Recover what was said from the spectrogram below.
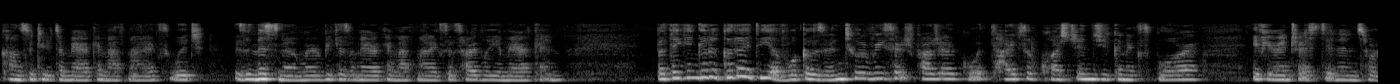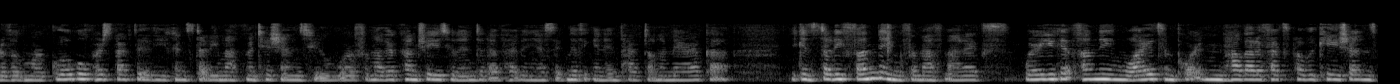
constitutes American mathematics, which is a misnomer because American mathematics is hardly American. But they can get a good idea of what goes into a research project, what types of questions you can explore. If you're interested in sort of a more global perspective, you can study mathematicians who were from other countries who ended up having a significant impact on America. You can study funding for mathematics, where you get funding, why it's important, how that affects publications.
